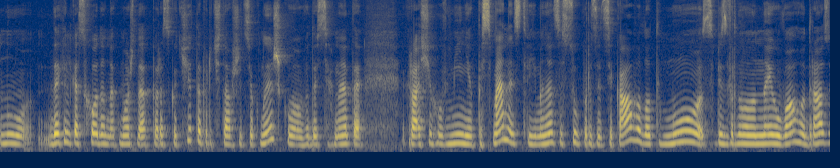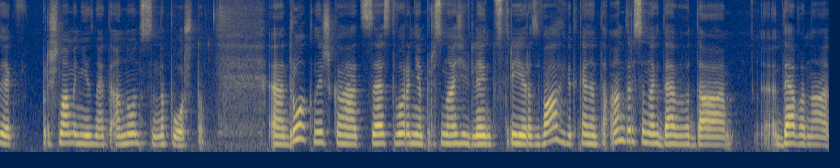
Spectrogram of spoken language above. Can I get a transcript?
ну, декілька сходинок можна перескочити, прочитавши цю книжку, ви досягнете кращого вміння в письменництві. І мене це супер зацікавило, тому собі звернула на неї увагу одразу, як прийшла мені, знаєте, анонс на пошту. Е, Друга книжка це створення персонажів для індустрії розваг від Кеннета Андерсона, Девода, е, Девона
